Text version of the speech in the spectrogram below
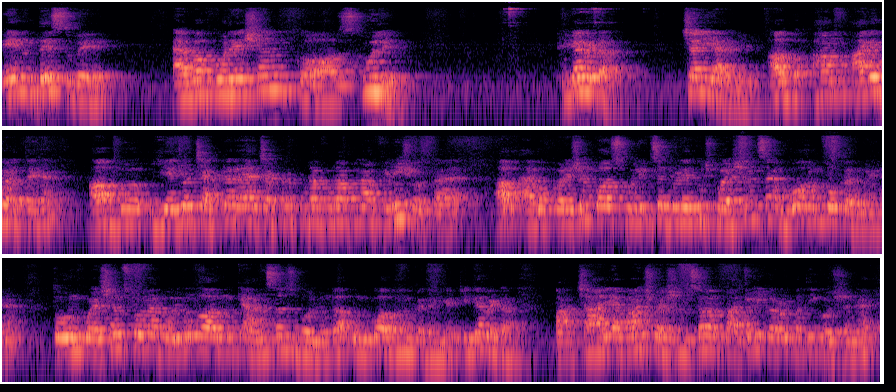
in this way, evaporation cause cooling. ठीक है बेटा? चलिए आइए। अब हम आगे बढ़ते हैं। अब ये जो चैप्टर है चैप्टर पूरा पूरा अपना फिनिश होता है। अब एवोपोरेशन कॉज कूलिंग से जुड़े कुछ क्वेश्चंस हैं, वो हमको करने हैं। तो उन क्वेश्चंस को मैं बोलूँगा और उनके आंसर्स बोलूँगा। उनको अब हम करेंगे। ठीक है बेटा? चार या पाँच क्वेश्चन है और पाँचों ही करोड़पति क्वेश्चन है।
